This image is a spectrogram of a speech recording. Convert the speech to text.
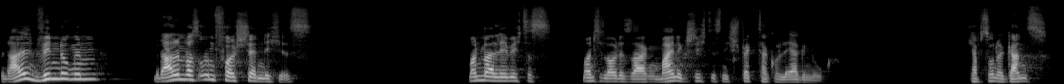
Mit allen Windungen, mit allem, was unvollständig ist. Manchmal erlebe ich, dass manche Leute sagen, meine Geschichte ist nicht spektakulär genug. Ich habe so eine ganz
